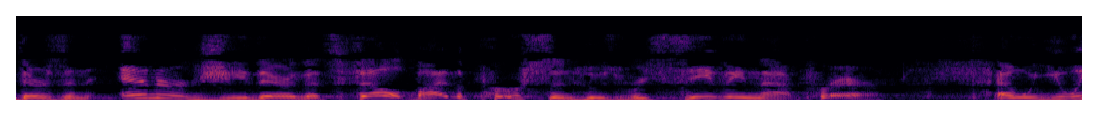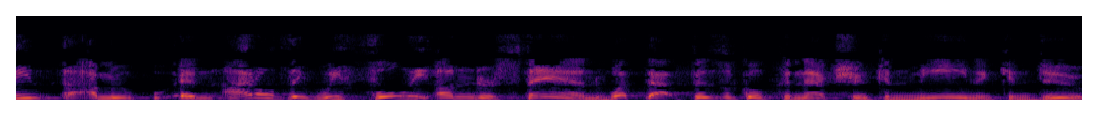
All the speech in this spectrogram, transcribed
there's an energy there that's felt by the person who's receiving that prayer. And you, I mean, and I don't think we fully understand what that physical connection can mean and can do.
